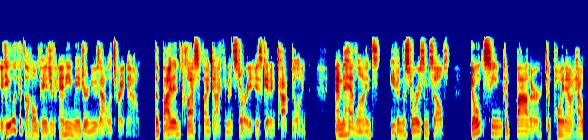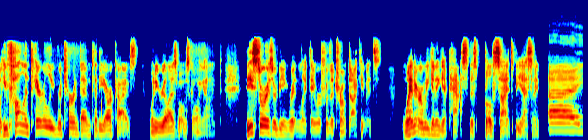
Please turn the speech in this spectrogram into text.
If you look at the homepage of any major news outlets right now, the Biden classified document story is getting top billing. And the headlines, even the stories themselves, don't seem to bother to point out how he voluntarily returned them to the archives when he realized what was going on. These stories are being written like they were for the Trump documents. When are we going to get past this both sides BSing? Uh,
